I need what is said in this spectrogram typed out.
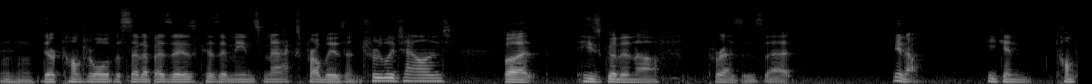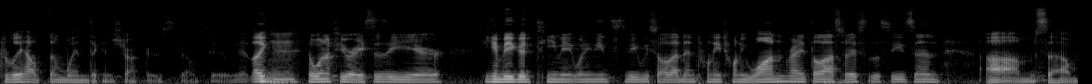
Mhm. they're comfortable with the setup as is because it means Max probably isn't truly challenged, but he's good enough. Perez is that, you know, he can comfortably help them win the constructors still too. Like Mhm. he'll win a few races a year. He can be a good teammate when he needs to be. We saw that in 2021, right, the last race of the season. Um, so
